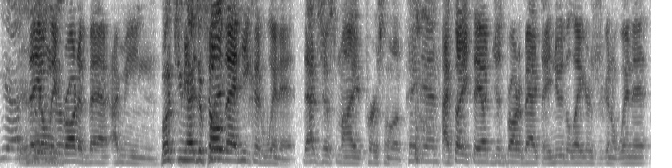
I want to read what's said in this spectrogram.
Yes. they only brought it back. I mean, But you had to so play- that he could win it. That's just my personal opinion. I thought they just brought it back. They knew the Lakers were going to win it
